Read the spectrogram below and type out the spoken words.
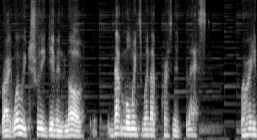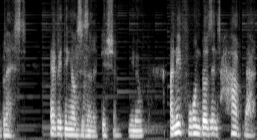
right? When we truly give in love, that moment when that person is blessed, we're already blessed. Everything else is Mhm. an addition, you know. And if one doesn't have that,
